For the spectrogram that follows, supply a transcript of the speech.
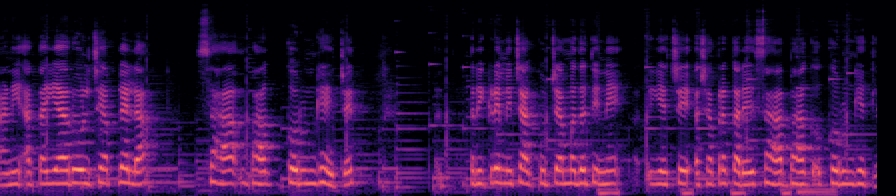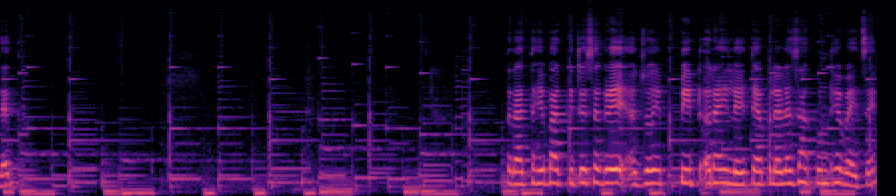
आणि आता या रोलचे आपल्याला सहा भाग करून घ्यायचे आहेत. तर इकडे मी चाकूच्या मदतीने याचे अशा प्रकारे सहा भाग करून घेतलेत तर आता हे बाकीचे सगळे जो पीठ राहिले ते आपल्याला झाकून ठेवायचे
